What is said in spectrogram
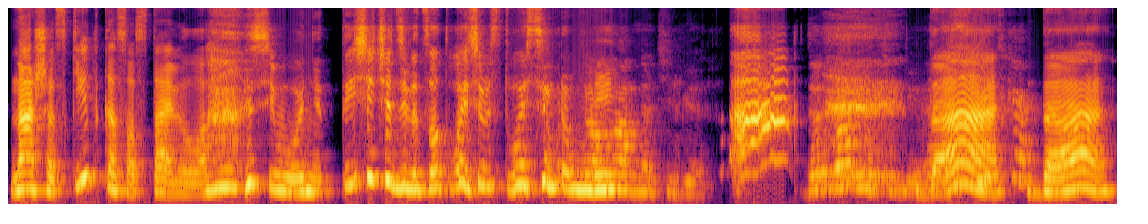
Наша скидка составила сегодня 1988 Да рублей. ладно тебе. Да ладно тебе. Это Да, да.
